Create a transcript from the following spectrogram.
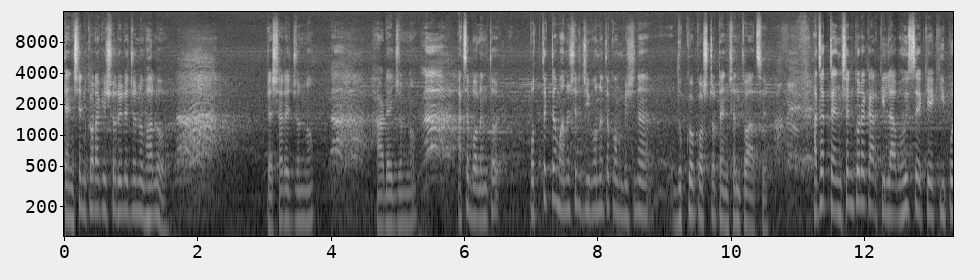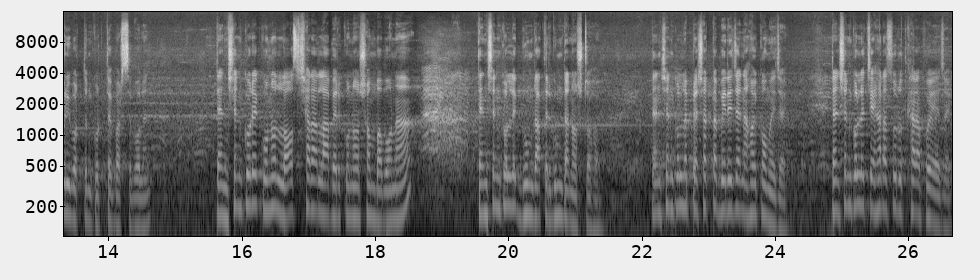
টেনশন করা কি শরীরের জন্য ভালো? প্রেশারের জন্য? হার্টের জন্য? আচ্ছা বলেন তো, প্রত্যেকটা মানুষের জীবনে তো কম বেশি না দুঃখ, কষ্ট টেনশন তো আছে। আচ্ছা টেনশন করে কার কি লাভ হয়েছে কে কি পরিবর্তন করতে পারছে বলেন? টেনশন করে কোনো লস ছাড়া লাভের কোনো সম্ভাবনা টেনশন করলে ঘুম, রাতের ঘুমটা নষ্ট হয়। টেনশন করলে প্রেশারটা বেড়ে যায়, না হয় কমে যায়। টেনশন করলে চেহারা সুরত খারাপ হয়ে যায়।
